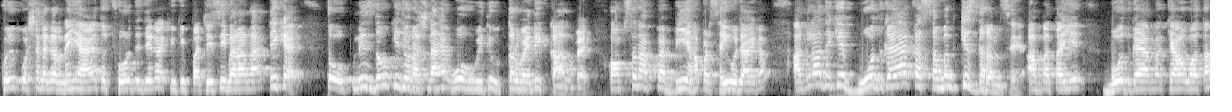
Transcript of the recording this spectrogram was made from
कोई क्वेश्चन अगर नहीं आया तो छोड़ दीजिएगा, क्योंकि पच्चीस ही बनाना है, ठीक है? तो उपनिषदों की जो रचना है, वो हुई थी उत्तर वैदिक काल में। ऑप्शन आपका बी यहाँ पर सही हो जाएगा। अगला देखिए, बोध गया का संबंध किस धर्म से? आप बताइए, बोध गया में क्या हुआ था?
